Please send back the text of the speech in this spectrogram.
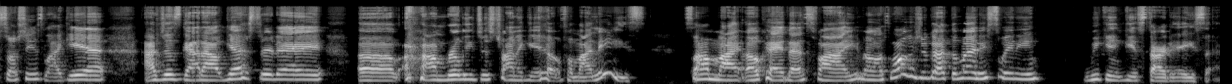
So she's like, yeah, I just got out yesterday. Um, I'm really just trying to get help for my niece. So I'm like, okay, that's fine. You know, as long as you got the money, sweetie, we can get started ASAP.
